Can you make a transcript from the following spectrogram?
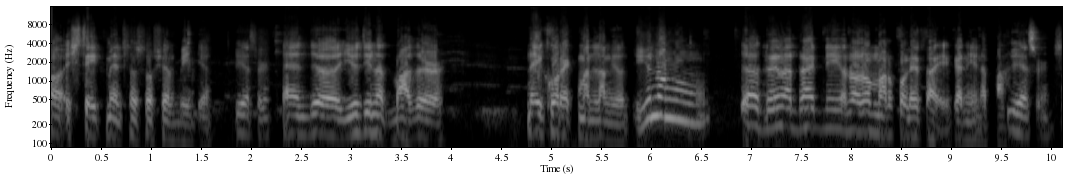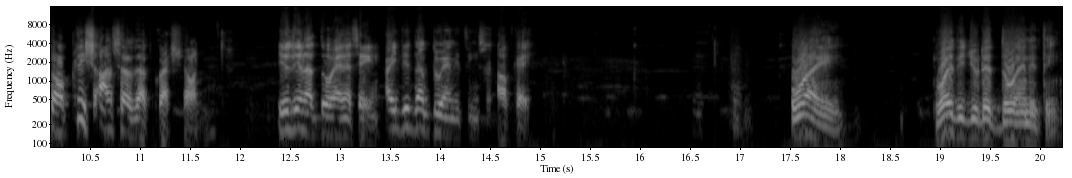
uh, statement sa social media Yes, sir. and uh, you did not bother na i-correct man lang yun. Yun ang uh, dinadrive ni Honorable Marcoleta eh, kanina pa. Yes, sir. So please answer that question. You did not do anything. I did not do anything, sir. Okay. Why? Why did you not do anything?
